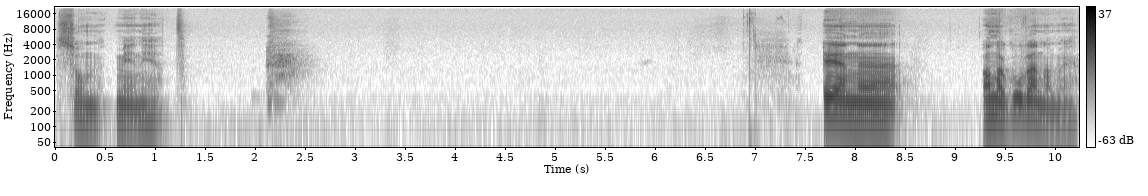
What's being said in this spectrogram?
som menighet. En eh, annen god venn av meg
